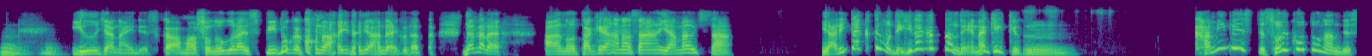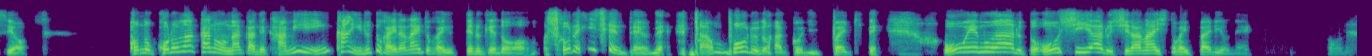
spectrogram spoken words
うんうん言うじゃないですか。まあ、そのぐらいスピードがこの間に早くなった。だから、あの、竹花さん、山内さん、やりたくてもできなかったんだよな、結局。うん。紙ベースってそういうことなんですよ。このコロナ禍の中で紙、印鑑いるとかいらないとか言ってるけど、それ以前だよね。段ボールの箱にいっぱい来て、OMR と OCR 知らない人がいっぱいいるよね。そうです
